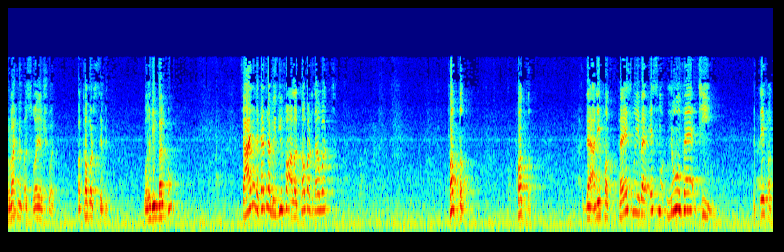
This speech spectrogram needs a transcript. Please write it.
الرحم يبقى صغير شوية. ف copper 7 واخدين بالكم؟ ساعات الدكاترة بيضيفوا على ال copper دوت. فضه فضه ده عليه فضه فاسمه إيه بقى اسمه Nova T ده عليه فضه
